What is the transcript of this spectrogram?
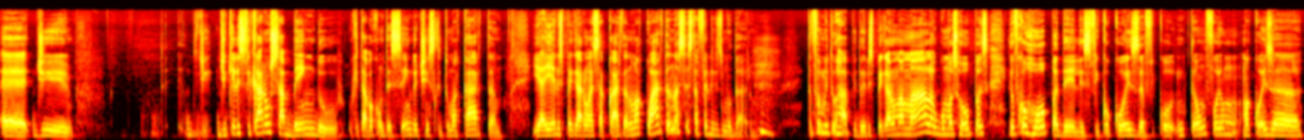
é, de, de. De, que eles ficaram sabendo o que estava acontecendo, eu tinha escrito uma carta. E aí eles pegaram essa carta numa quarta, na sexta-feira eles mudaram. Hum. Então foi muito rápido. Eles pegaram uma mala, algumas roupas, então ficou roupa deles, ficou coisa, ficou. Então foi um, uma coisa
